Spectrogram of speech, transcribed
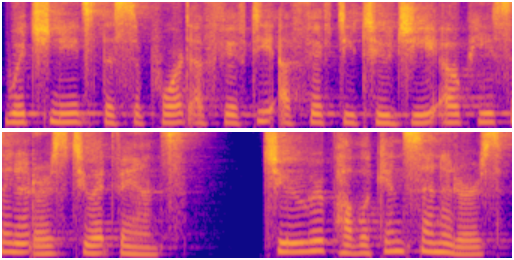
which needs the support of 50 of 52 GOP senators to advance. Two Republican senators,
